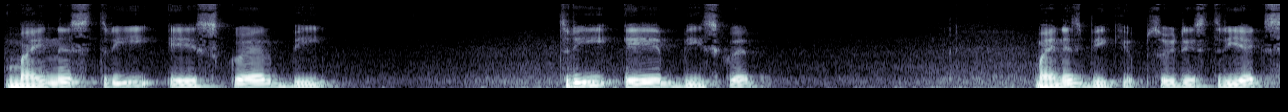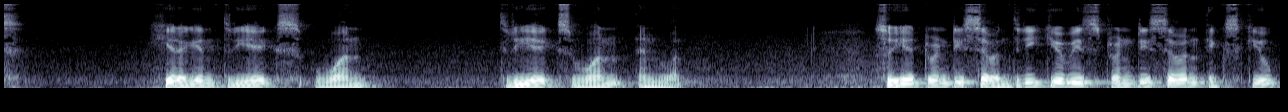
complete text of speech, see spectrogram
minus 3a square b. 3ab square. Minus b cube. So it is 3x here again 3x 1 3x 1 and 1 so here 27 3 cube is 27 x cube.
